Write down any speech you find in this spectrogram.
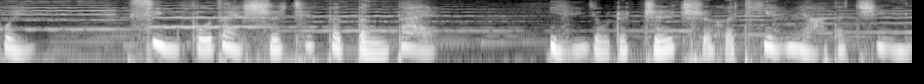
会。幸福在时间的等待，也有着咫尺和天涯的距离。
